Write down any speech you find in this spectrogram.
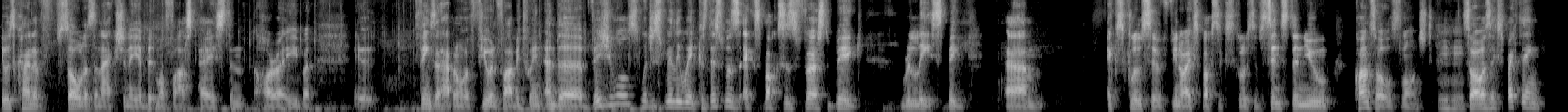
it was kind of sold as an actiony, a bit more fast paced and horror-y, but it, things that happened were few and far between. And the visuals were just really weird because this was Xbox's first big release, big um exclusive, you know, Xbox exclusive since the new consoles launched. So I was expecting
